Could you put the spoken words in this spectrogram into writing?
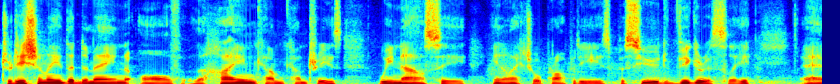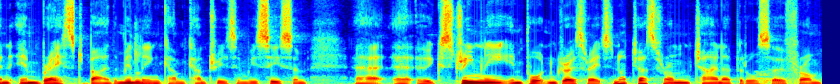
Traditionally, the domain of the high income countries, we now see intellectual property is pursued vigorously and embraced by the middle income countries, and we see some uh, uh, extremely important growth rates, not just from China, but also from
